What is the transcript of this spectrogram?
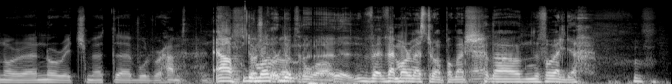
når Norwich møter Wolverhampton. Ja, du må, du, hvem har du mest troa på der? Da, du får velge.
